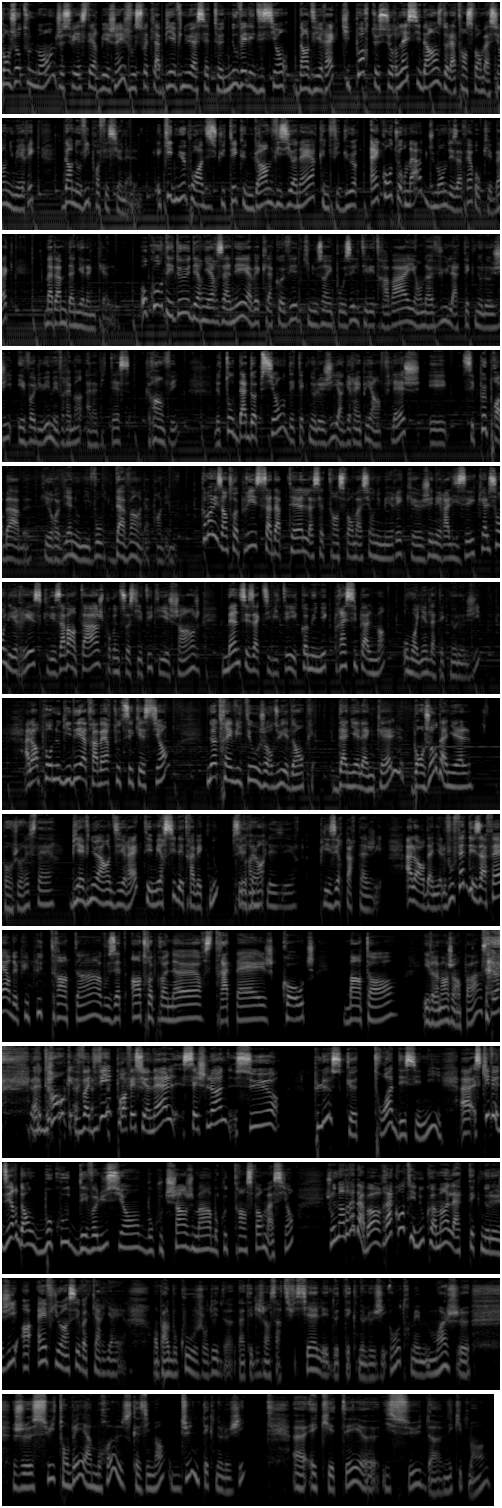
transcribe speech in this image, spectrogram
Bonjour tout le monde, je suis Esther Bégin. Je vous souhaite la bienvenue à cette nouvelle édition d'En Direct qui porte sur l'incidence de la transformation numérique dans nos vies professionnelles. Et qui de mieux pour en discuter qu'une grande visionnaire, qu'une figure incontournable du monde des affaires au Québec, Madame Danielle Henkel? Au cours des deux dernières années, avec la COVID qui nous a imposé le télétravail, on a vu la technologie évoluer, mais vraiment à la vitesse grand V. Le taux d'adoption des technologies a grimpé en flèche et c'est peu probable qu'il revienne au niveau d'avant la pandémie. Comment les entreprises s'adaptent-elles à cette transformation numérique généralisée? Quels sont les risques, les avantages pour une société qui échange, mène ses activités et communique principalement au moyen de la technologie? Alors, pour nous guider à travers toutes ces questions, notre invité aujourd'hui est donc Daniel Henkel. Bonjour, Daniel. Bonjour, Esther. Bienvenue à En Direct et merci d'être avec nous. C'est vraiment un plaisir. Plaisir partagé. Alors, Daniel, vous faites des affaires depuis plus de 30 ans. Vous êtes entrepreneur, stratège, coach, mentor. Et vraiment, j'en passe. Euh, donc, votre vie professionnelle s'échelonne sur plus que trois décennies. Euh, ce qui veut dire donc beaucoup d'évolution, beaucoup de changements, beaucoup de transformations. Je vous demanderai d'abord, racontez-nous comment la technologie a influencé votre carrière. On parle beaucoup aujourd'hui d'intelligence artificielle et de technologie autre, mais moi, je, je suis tombée amoureuse quasiment d'une technologie euh, et qui était euh, issue d'un équipement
